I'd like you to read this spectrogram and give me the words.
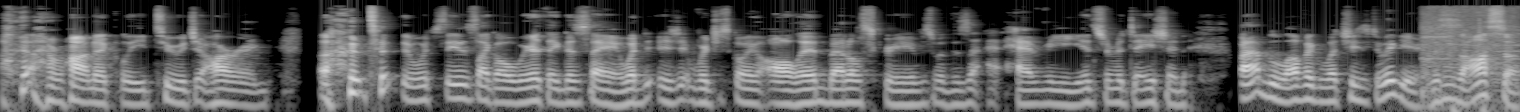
ironically too jarring, uh, which seems like a weird thing to say. When we're just going all in metal screams with this heavy instrumentation, but I'm loving what she's doing here. This is awesome.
